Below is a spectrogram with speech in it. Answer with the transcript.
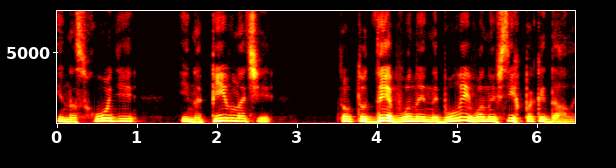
і на Сході, і на півночі. Тобто, де б вони не були, вони всіх покидали.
